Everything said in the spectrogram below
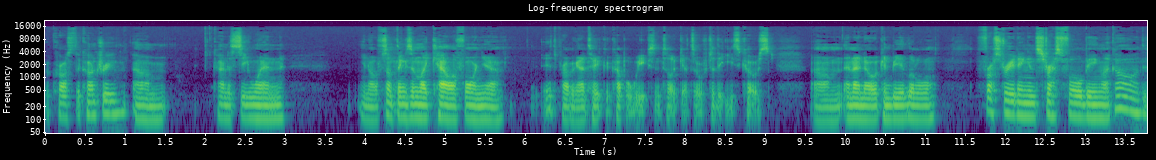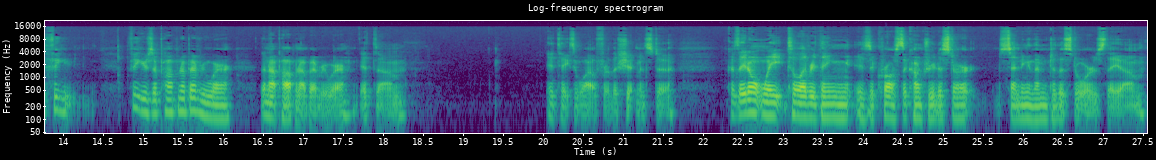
across the country. Um, kind of see when you know, if something's in like California, it's probably going to take a couple weeks until it gets over to the East Coast. Um, and I know it can be a little frustrating and stressful being like, oh, the fig- figures are popping up everywhere. They're not popping up everywhere. It's um, it takes a while for the shipments to, because they don't wait till everything is across the country to start sending them to the stores. They um,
